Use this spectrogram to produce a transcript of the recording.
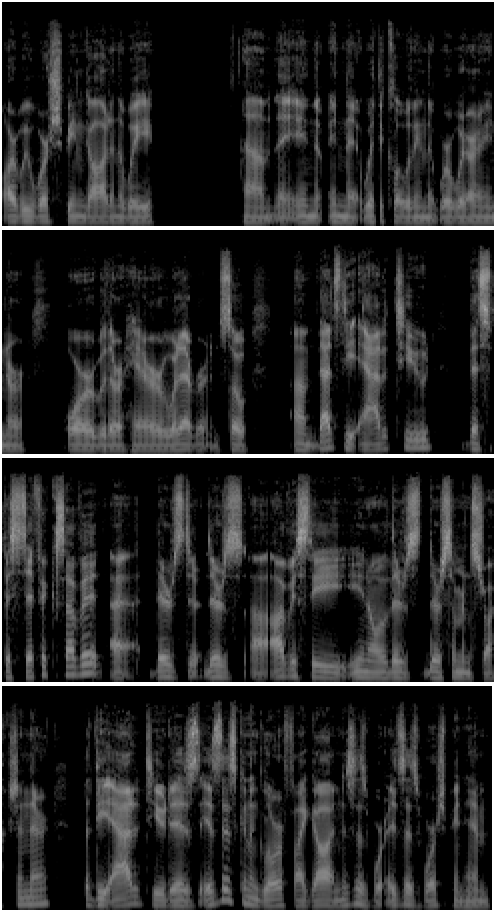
Are we worshiping God in the way um, in in the with the clothing that we're wearing or or with our hair or whatever. And so um, that's the attitude. The specifics of it, uh, there's there's uh, obviously you know there's there's some instruction there, but the attitude is is this going to glorify God? And is this is this worshiping Him,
